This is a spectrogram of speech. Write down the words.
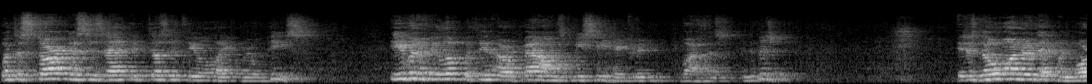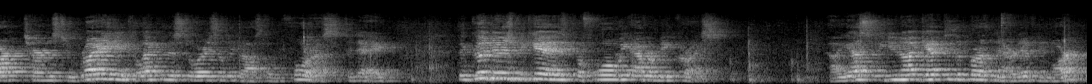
but the starkness is that it doesn't feel like real peace. Even if we look within our bounds, we see hatred, violence, and division. It is no wonder that when Mark turns to writing and collecting the stories of the gospel before us today, the good news begins before we ever meet Christ. Uh, yes, we do not get to the birth narrative Mark.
